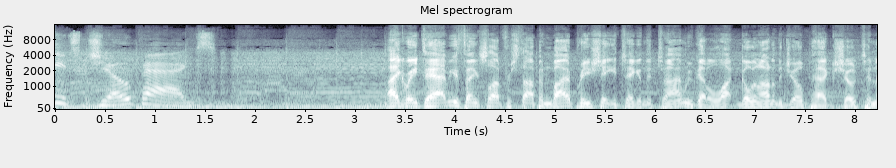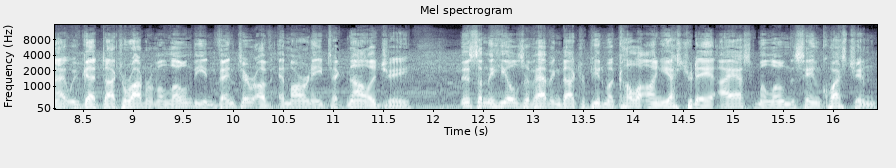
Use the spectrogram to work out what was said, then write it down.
it's Joe Pags. Hi, great to have you. Thanks a lot for stopping by. Appreciate you taking the time. We've got a lot going on in the Joe Pag Show tonight. We've got Dr. Robert Malone, the inventor of mRNA technology. This on the heels of having Dr. Peter McCullough on yesterday. I asked Malone the same question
